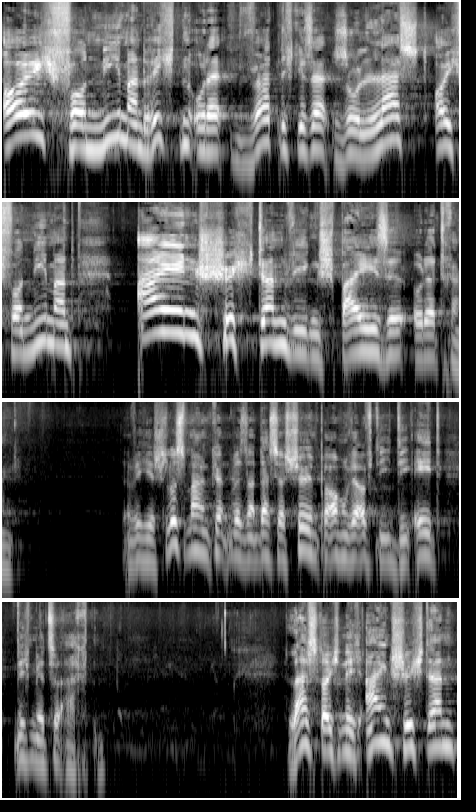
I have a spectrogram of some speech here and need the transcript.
euch von niemand richten oder wörtlich gesagt, so lasst euch von niemand einschüchtern wegen Speise oder Trank. Wenn wir hier Schluss machen, könnten wir sagen, das ist ja schön, brauchen wir auf die Diät nicht mehr zu achten. Lasst euch nicht einschüchtern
